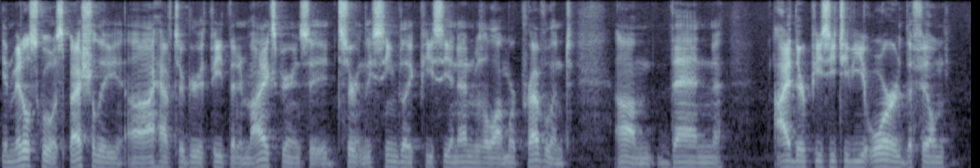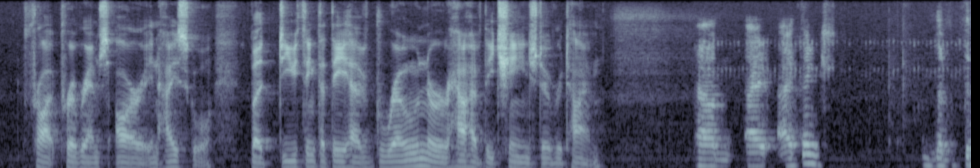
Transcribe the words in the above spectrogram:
in middle school, especially, uh, I have to agree with Pete that in my experience, it, certainly seemed like PCNN was a lot more prevalent um, than either PCTV or the film pro- programs are in high school. But do you think that they have grown, or how have they changed over time? Um, I I think the the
